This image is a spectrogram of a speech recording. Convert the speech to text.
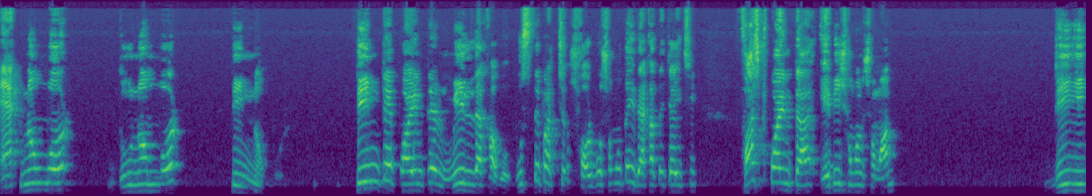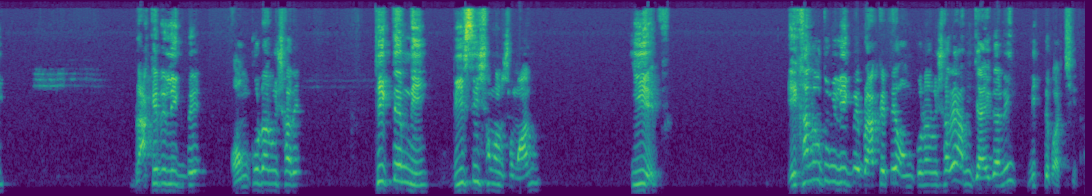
এক নম্বর, দু নম্বর, তিন নম্বর। তিনটে পয়েন্টের মিল দেখাবো। বুঝতে পারছ? সর্বসমতেই দেখাতে চাইছি। ফার্স্ট পয়েন্টটা এবি সমান সমান ডিই ব্র্যাকেটে লিখবে অঙ্কন অনুসারে। ঠিক তেমনি বিসি সমান সমান ইএফ এখানেও তুমি লিখবে ব্র্যাকেটে অঙ্কন অনুসারে, আমি জায়গা নেই, লিখতে পারছি না।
